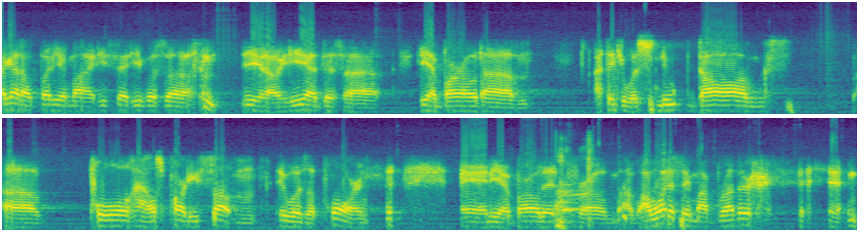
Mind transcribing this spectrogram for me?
I got a buddy of mine. He said he was, uh, you know, he had this. Uh, he had borrowed. Um, I think it was Snoop Dogg's uh, pool house party something. It was a porn, and yeah, had borrowed it from. I, I want to say my brother. And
